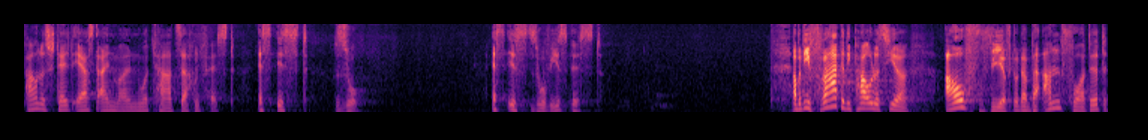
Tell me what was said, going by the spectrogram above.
Paulus stellt erst einmal nur Tatsachen fest. Es ist so. Es ist so, wie es ist. Aber die Frage, die Paulus hier aufwirft oder beantwortet,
